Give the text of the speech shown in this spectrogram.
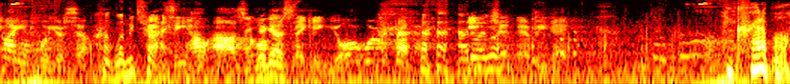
Try it for yourself. Let me try. And see how Oscorp Here goes. is making your world better How do I each look? and every day. Incredible.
